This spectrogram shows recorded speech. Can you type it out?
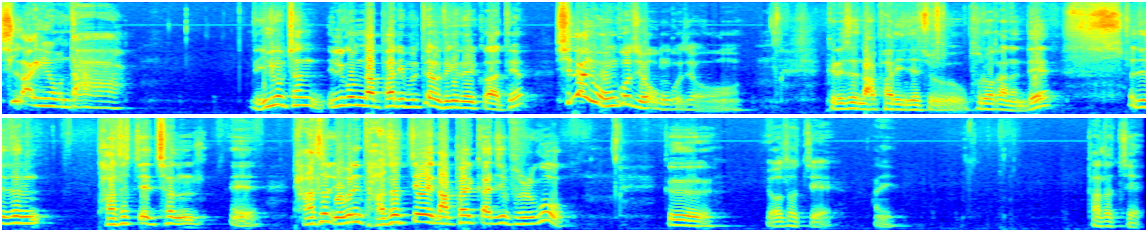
신랑이 온다. 일곱 천, 일곱 나팔이 불 때는 어떻게 될 것 같아요? 신랑이 온 거죠, 온 거죠. 그래서 나팔이 이제 쭉 불어가는데, 어쨌든 다섯째 천, 예, 다섯, 요번엔 다섯째 나팔까지 불고, 그, 여섯째, 아니, 다섯째.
